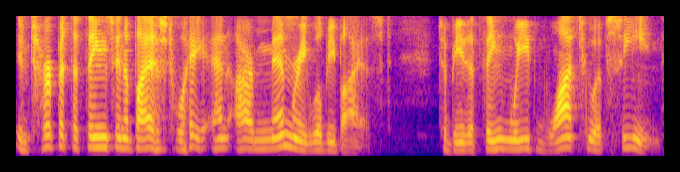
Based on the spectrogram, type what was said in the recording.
interpret the things in a biased way, and our memory will be biased to be the thing we want to have seen.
